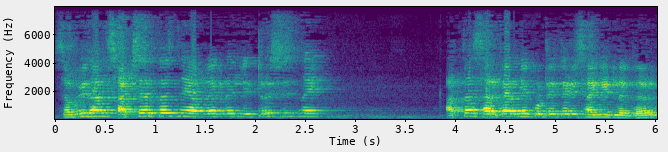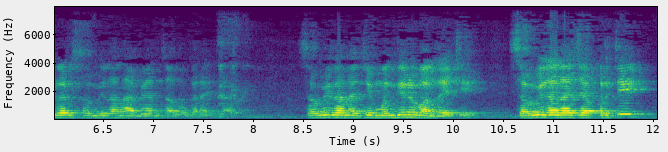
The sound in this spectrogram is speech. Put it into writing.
संविधान साक्षरताच नाही आपल्याकडे लिटरसीच नाही. आता सरकारने कुठेतरी सांगितलं घर घर संविधान अभियान चालू करायचा. संविधानाची मंदिरं बांधायचे. संविधानाच्या प्रती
